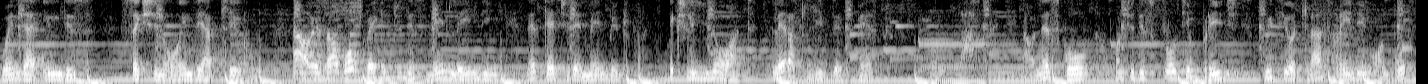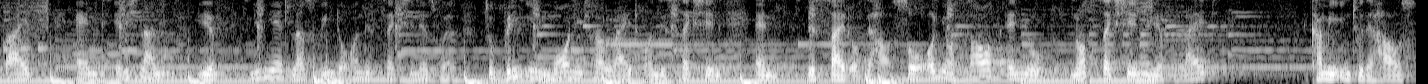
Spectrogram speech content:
when they're in this section or in their playroom. Now as I walk back into this main landing, let's get to the main bedroom. Actually, you know what? Let us leave the best for last. Now let's go onto this floating bridge with your glass railing on both sides and additionally you have linear glass window on this section as well to bring in more natural light on this section and this side of the house. So on your south and your north section you have light coming into the house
